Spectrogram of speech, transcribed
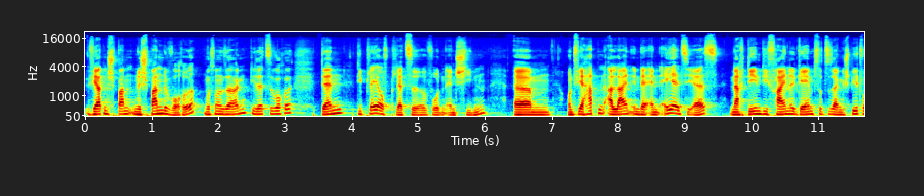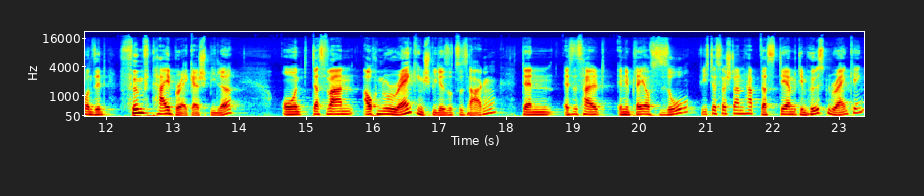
wir hatten spann eine spannende Woche, muss man sagen, die letzte Woche. Denn die Playoff-Plätze wurden entschieden. Ähm, und wir hatten allein in der NALCS, nachdem die Final Games sozusagen gespielt worden sind, fünf Tiebreaker-Spiele. Und das waren auch nur Ranking-Spiele sozusagen. Denn es ist halt in den Playoffs so, wie ich das verstanden habe, dass der mit dem höchsten Ranking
